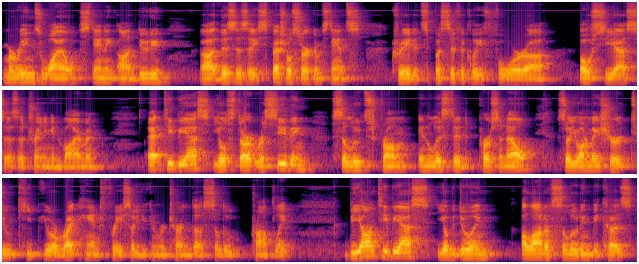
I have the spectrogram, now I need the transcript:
Marines while standing on duty. Uh, this is a special circumstance created specifically for uh, OCS as a training environment. At TBS, you'll start receiving salutes from enlisted personnel, so you want to make sure to keep your right hand free so you can return the salute promptly. Beyond TBS, you'll be doing a lot of saluting because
